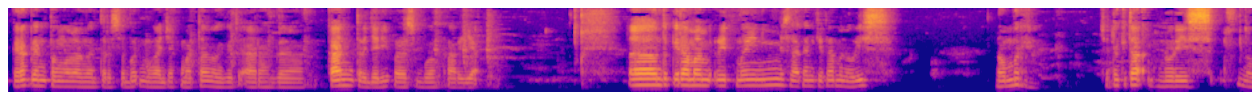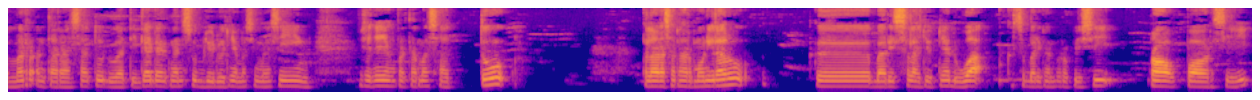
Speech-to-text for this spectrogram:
Gerak dan pengulangan tersebut mengajak mata mengikuti arah gerakan terjadi pada sebuah karya. Uh, untuk irama ritme ini, misalkan kita menulis nomor contoh kita menulis nomor antara 1, 2, 3 dengan subjudulnya masing-masing misalnya yang pertama satu kelarasan harmoni lalu ke baris selanjutnya dua kesebaringan proporsi proporsi.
